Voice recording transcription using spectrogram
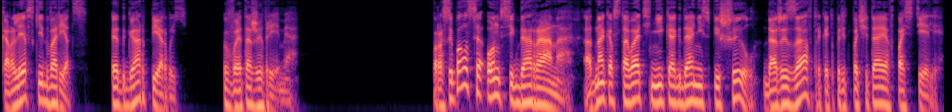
Королевский дворец, Эдгар I. В это же время. Просыпался он всегда рано, однако вставать никогда не спешил, даже завтракать предпочитая в постели.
